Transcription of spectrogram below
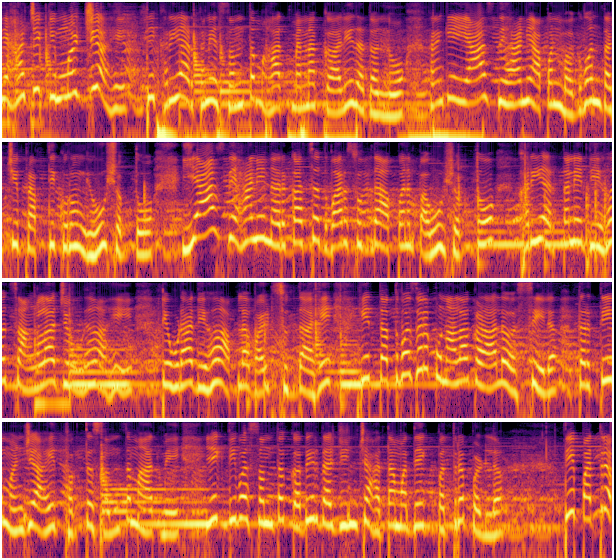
देहाची किंमत जी आहे ती खरी अर्थाने संत महात्म्यांना कळली जातानो कारण की याच देहाने आपण भगवंताची प्राप्ती करून घेऊ शकतो. याच देहाने नरकाचं द्वारसुद्धा आपण पाहू शकतो. खरी अर्थाने देह चांगला जेवढा आहे तेवढा देह आपला वाईटसुद्धा आहे. हे तत्व जर कुणाला कळालं असेल तर ते म्हणजे आहेत फक्त संत महात्मे. एक दिवस संत कबीरदाजींच्या हातामध्ये एक पत्र पडलं. ते पत्र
